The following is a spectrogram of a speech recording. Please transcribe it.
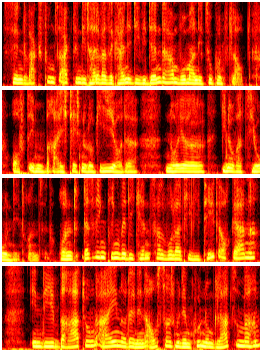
sind Wachstumsaktien, die teilweise keine Dividende haben, wo man an die Zukunft glaubt. Oft im Bereich Technologie oder neue Innovationen, die dran sind. Und deswegen bringen wir die Kennzahl Volatilität auch gerne in die Beratung ein oder in den Austausch mit dem Kunden, um klarzumachen,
